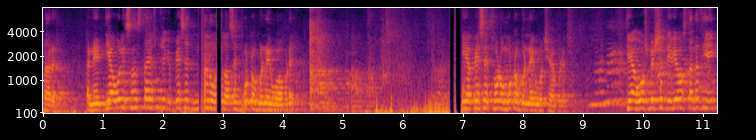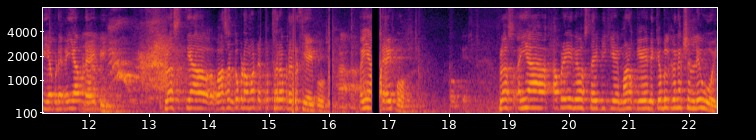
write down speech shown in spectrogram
બારે. અને ત્યાં ઓલી સંસ્થાએ શું છે કે પેસેજ નાનો હતો આ મોટો બનાવ્યો આપણે. અહીંયા પેસેજ થોડો મોટો બનાવ્યો છે આપણે. ત્યાં વોશ બેસનની વ્યવસ્થા નથી આપી આપણે અહીંયા આપણે આપી. પ્લસ ત્યાં વાસણ કપડાં માટે પથ્થર આપણે નથી આપ્યો. અહીંયા આપણે આપ્યો. ઓકે. પ્લસ અહીંયા આપણે એ વ્યવસ્થા આપી કે માનો કે એને કેબલ કનેક્શન લેવું હોય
